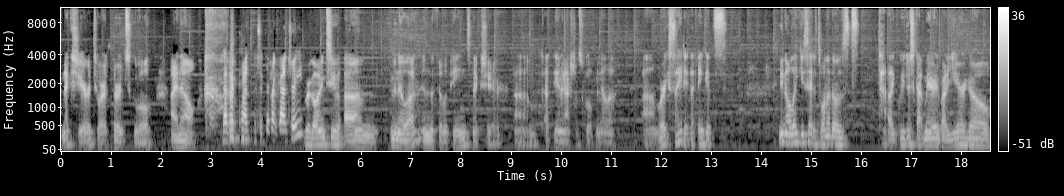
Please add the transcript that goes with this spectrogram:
next year to our third school. I know. Another country, different country. We're going to um, Manila in the Philippines next year um, at the International School of Manila. Um, we're excited. I think it's, you know, like you said, it's one of those, like we just got married about a year ago.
